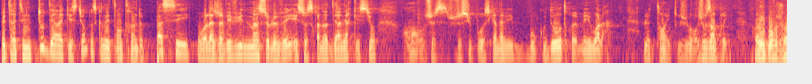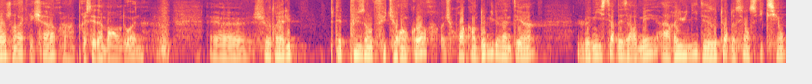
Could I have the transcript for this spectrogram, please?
Peut-être une toute dernière question, parce qu'on est en train de passer. Voilà, j'avais vu une main se lever, et ce sera notre dernière question. je, suppose qu'il y en avait beaucoup d'autres, mais voilà, le temps est toujours. Je vous en prie. Oui, bonjour, Jean-Jacques Richard, précédemment en douane. Euh, je voudrais aller peut-être plus en futur encore. Je crois qu'en 2021, le ministère des Armées a réuni des auteurs de science-fiction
